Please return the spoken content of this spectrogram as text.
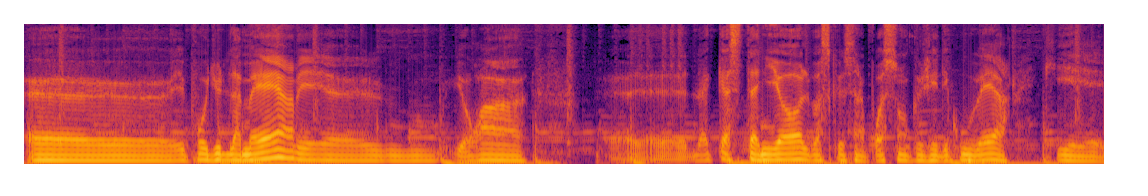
les produits de la mer. il y aura de la castagnole parce que c'est un poisson que j'ai découvert qui est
